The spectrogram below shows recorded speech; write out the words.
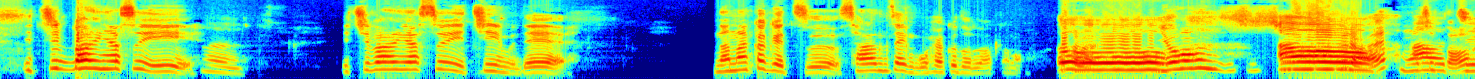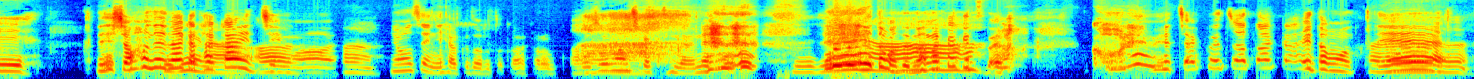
一番安い、うん。一番安いチームで、7ヶ月3500ドルだったの。だからおー。40万ぐあらい？もうちょっと？でしょ？で、ななんか高いチームはうん。4200ドルとかだからあー50万近くするんだよね。えええと思って7なヶ月だよ。これめちゃくちゃ高いと思って。うん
